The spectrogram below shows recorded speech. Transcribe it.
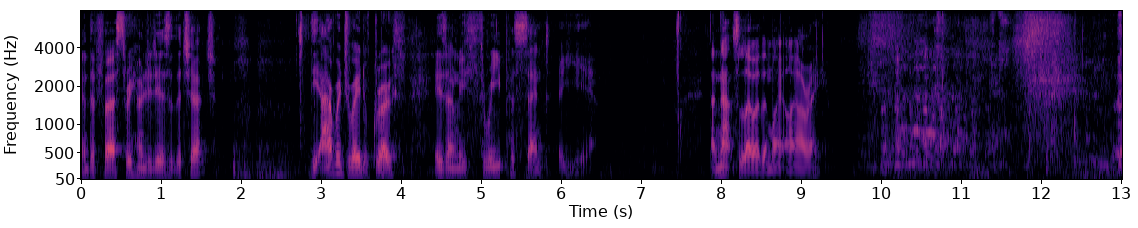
in the first 300 years of the church? The average rate of growth is only 3% a year. And that's lower than my IRA.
